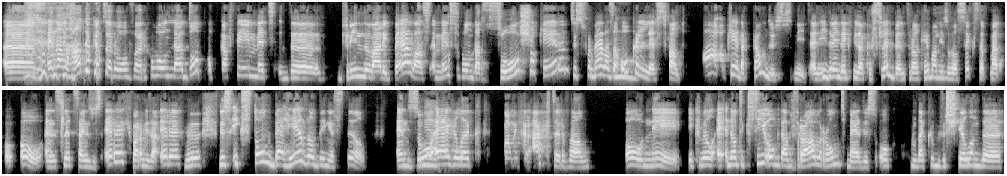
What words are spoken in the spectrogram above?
Ehm, en dan had ik het erover, gewoon luidop op café met de vrienden waar ik bij was. En mensen vonden dat zo chockerend. Dus voor mij was dat Mm. ook een les van, ah, oké, dat kan dus niet. En iedereen denkt nu dat ik een slet ben, terwijl ik helemaal niet zoveel seks heb. Maar oh, oh en slet zijn dus erg. Waarom is dat erg? Huh? Dus ik stond bij heel veel dingen stil. En zo Ja. eigenlijk kwam ik erachter van, oh nee, ik wil... En dat ik zie ook dat vrouwen rond mij, dus ook omdat ik in verschillende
